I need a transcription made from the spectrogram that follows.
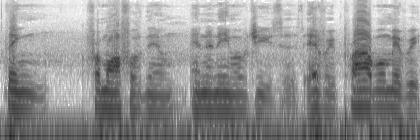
thing from off of them in the name of Jesus. Every problem, every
